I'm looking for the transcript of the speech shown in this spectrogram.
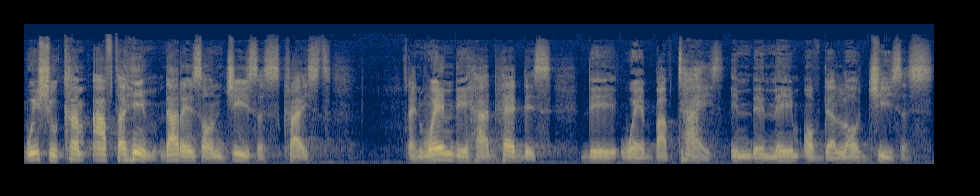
We should come after him, that is, on Jesus Christ. And when they had heard this, they were baptized in the name of the Lord Jesus.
